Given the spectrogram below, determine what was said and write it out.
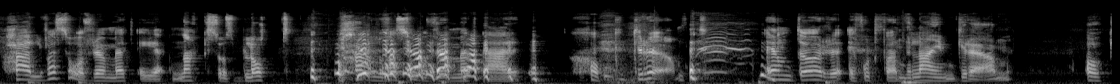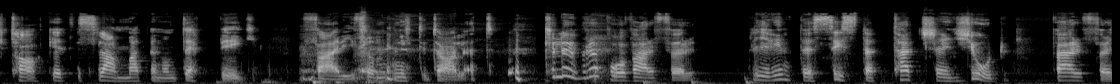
halva sovrummet är naxosblått och halva sovrummet är chockgrönt. En dörr är fortfarande limegrön och taket är slammat med någon deppig färg från 90-talet. Klura på varför blir inte sista touchen gjord? Varför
